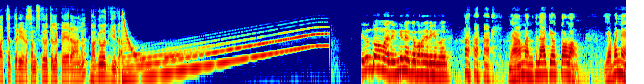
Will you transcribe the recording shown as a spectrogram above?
പച്ചത്തെറിയുടെ സംസ്കൃതത്തിലെ പേരാണ് ഭഗവത്ഗീത. ഇതെന്തോ ഇങ്ങനെയൊക്കെ പറഞ്ഞിരിക്കുന്നത്. ഞാൻ മനസ്സിലാക്കിയിടത്തോളം യവന്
